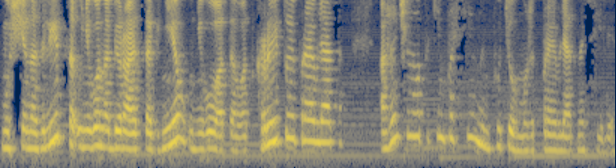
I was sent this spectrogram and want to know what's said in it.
Мужчина злится, у него набирается гнев, у него это в открытую проявляется. А женщина вот таким пассивным путем может проявлять насилие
